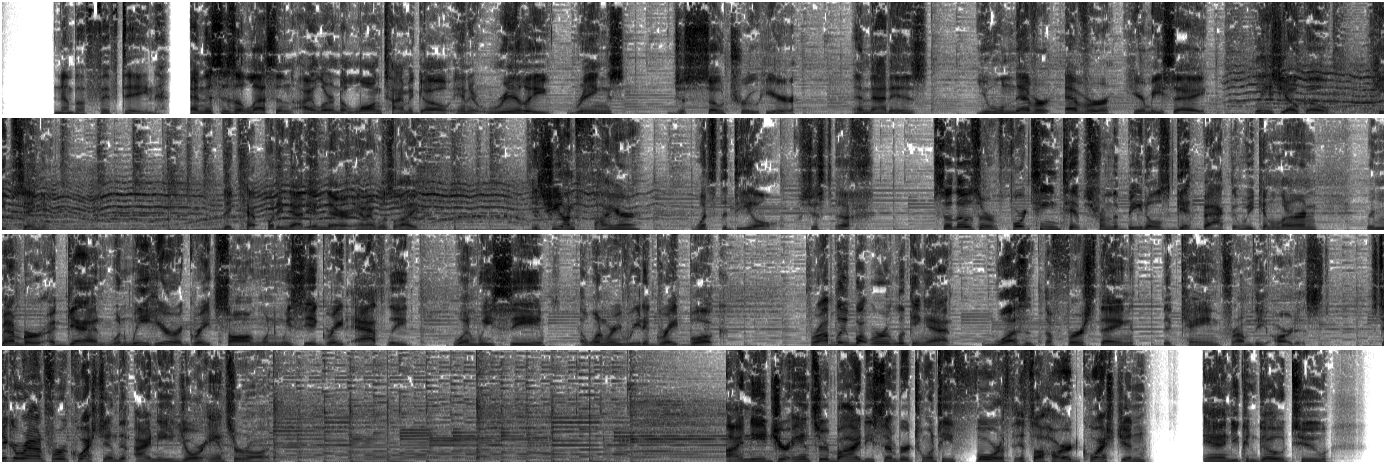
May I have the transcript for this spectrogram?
Number 15. And this is a lesson I learned a long time ago, and it really rings just so true here. And that is, you will never ever hear me say, please, Yoko, keep singing. They kept putting that in there, and I was like, is she on fire? What's the deal? It's just, ugh. So, those are 14 tips from the Beatles Get Back that we can learn. Remember, again, when we hear a great song, when we see a great athlete, when we see, uh, when we read a great book, probably what we're looking at wasn't the first thing that came from the artist. Stick around for a question that I need your answer on. I need your answer by December 24th. It's a hard question, and you can go to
